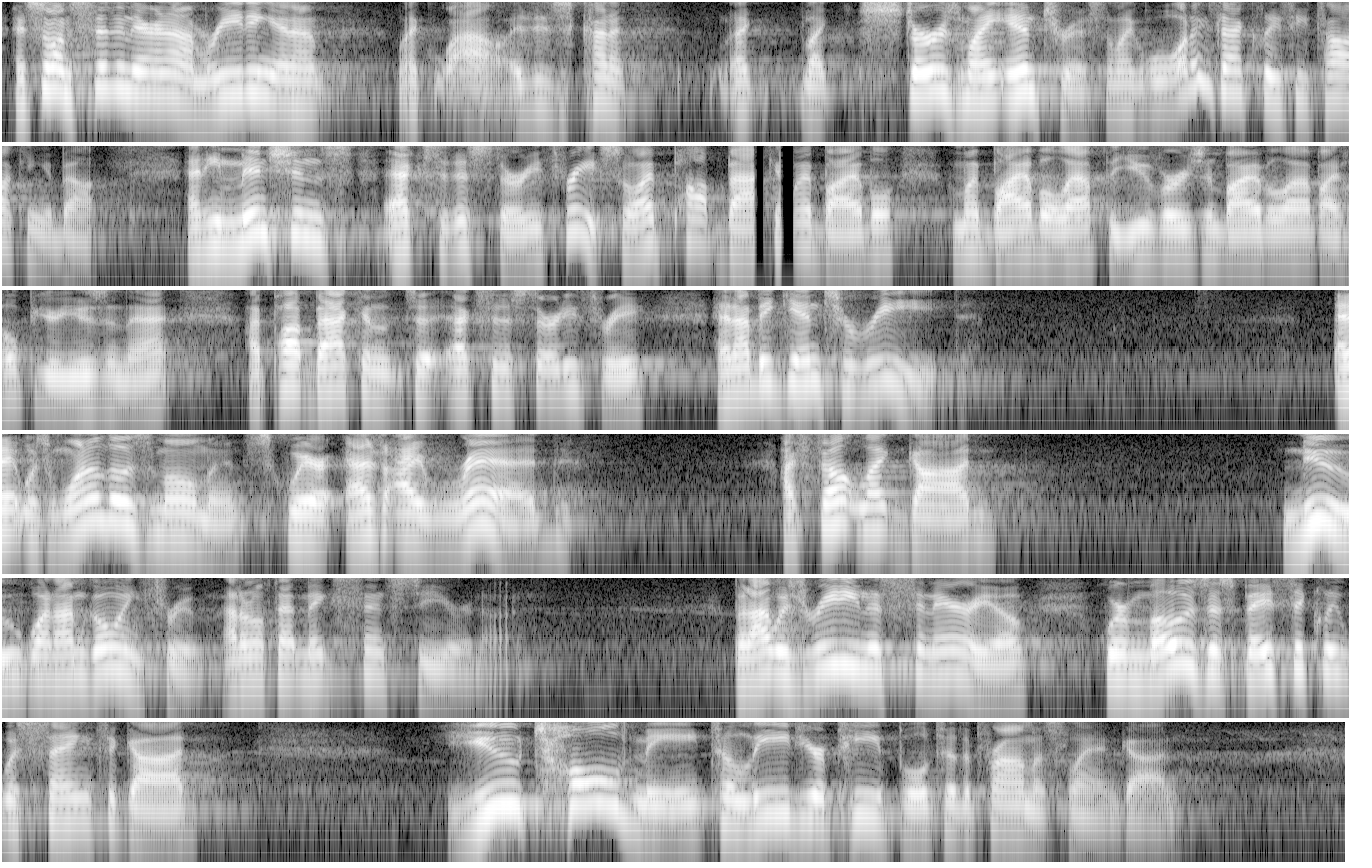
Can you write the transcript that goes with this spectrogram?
And so I'm sitting there and I'm reading and I'm like, wow, it just kind of like, like stirs my interest. I'm like, well, what exactly is he talking about? And he mentions Exodus 33. So I pop back in my Bible, my Bible app, the YouVersion Bible app. I hope you're using that. I pop back into Exodus 33 and I begin to read. And it was one of those moments where, as I read, I felt like God knew what I'm going through. I don't know if that makes sense to you or not. But I was reading this scenario where Moses basically was saying to God, You told me to lead your people to the promised land, God.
